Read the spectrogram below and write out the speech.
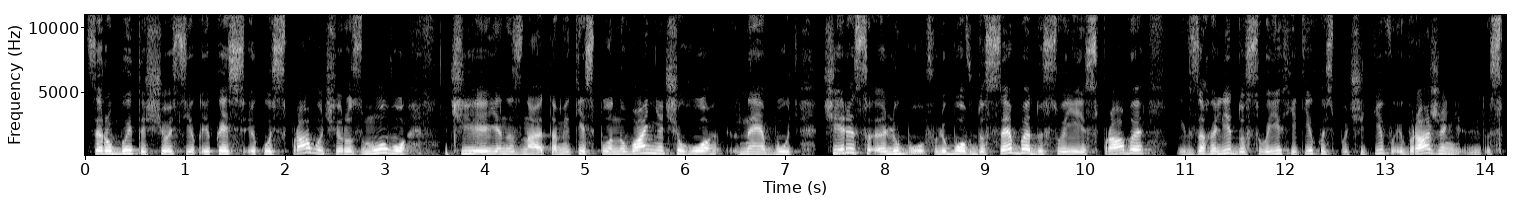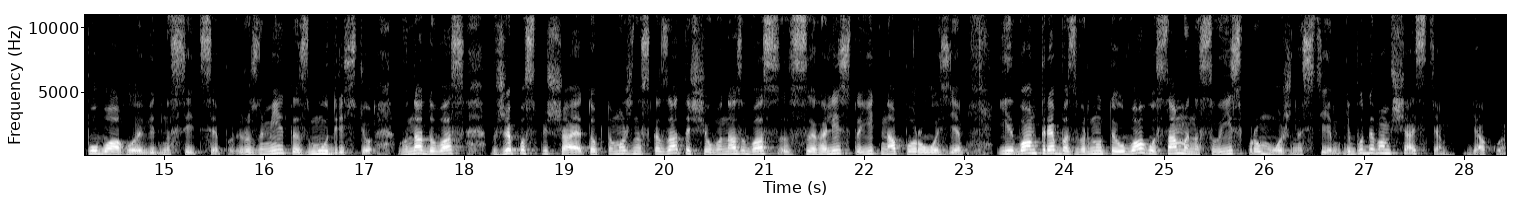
це робити щось, якесь якусь справу чи розмову, чи я не знаю, там якесь планування чого-небудь через е, любов. Любов до себе, до своєї справи і взагалі до своїх якихось почуттів і вражень з повагою відноситься. Розумієте, з мудрістю. Вона до вас вже поспішає. Тобто можна сказати, що вона у вас взагалі стоїть на порозі. І вам треба звернути увагу саме на свої спроможності. І буде вам щастя. Дякую.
